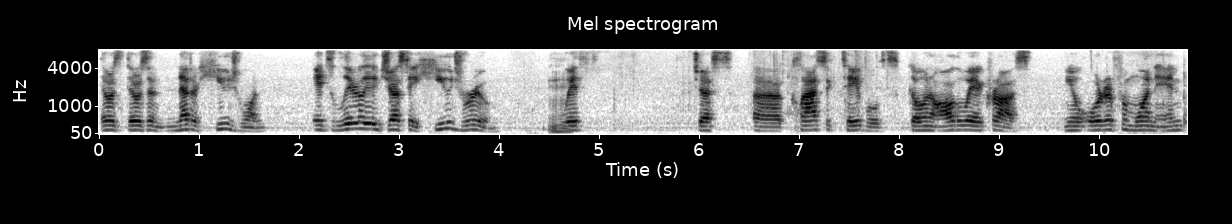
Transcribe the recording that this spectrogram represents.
there was there was another huge one. It's literally just a huge room Mhm. with just uh, classic tables going all the way across. You know, order from one end,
